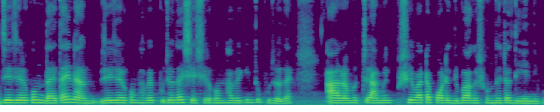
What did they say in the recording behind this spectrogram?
যে যেরকম দেয়, তাই না? যে যেরকমভাবে পুজো দেয়, সে সেরকমভাবে কিন্তু পুজো দেয়। আর হচ্ছে আমি সেবাটা পরে দিব, আগে সন্ধ্যেটা দিয়ে নিব।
